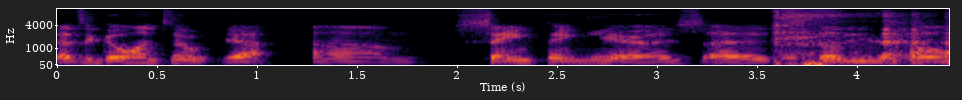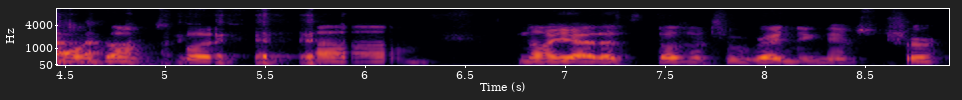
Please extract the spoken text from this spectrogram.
That's a good one too. Yeah. Um, same thing here. I, I still need a couple more dunks, but um, no, yeah, that's those are two great nicknames for sure.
